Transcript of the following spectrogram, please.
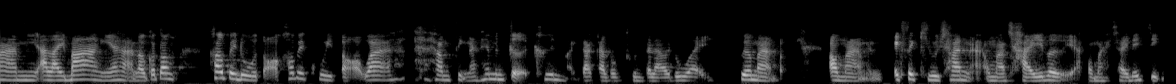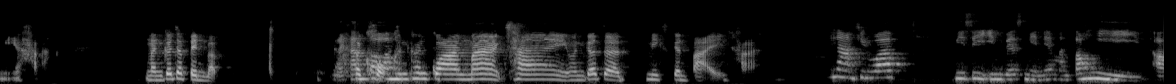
มามีอะไรบ้างเงี้ยค่ะ เราก็ต้องเข้าไปดูต่อเข้าไปคุยต่อว่าทำสิ่งนั้นให้มันเกิดขึ้นหลังจากการลงทุนไปแล้วด้วย เพื่อมาเอามาเหมือน execution อะเอามาใช้เลยอะเอามาใช้ได้จริงเนี้ยค่ะ มันก็จะเป็นแบบหลายสขั้นโคตอปนค่อนข้างกว้างมากใช่ มันก็จะ mix กันไปค่ะพี่นามคิดว่า VC investment เนี่ยมันต้องมีอ่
